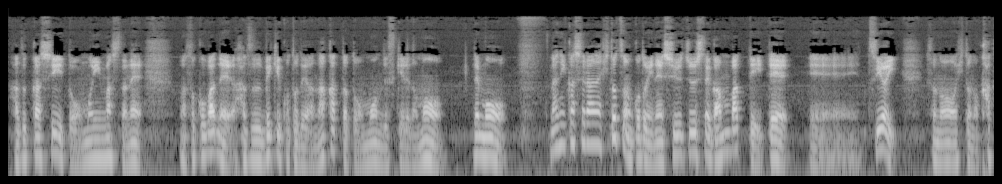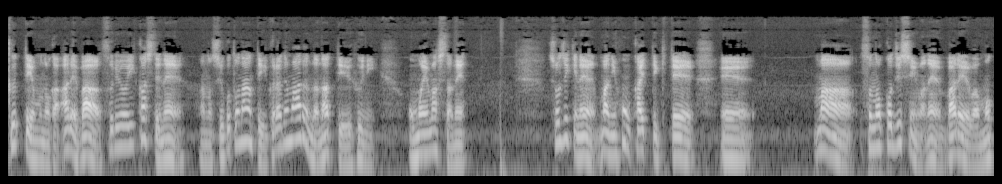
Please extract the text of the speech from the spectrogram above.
恥ずかしいと思いましたね。まあ、そこまで恥ずべきことではなかったと思うんですけれども、でも、何かしら一つのことにね、集中して頑張っていて、えー、強い、その人の核っていうものがあれば、それを活かしてね、あの仕事なんていくらでもあるんだなっていうふうに思いましたね。正直ね、まあ日本帰ってきて、えー、まあ、その子自身はね、バレエはも、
